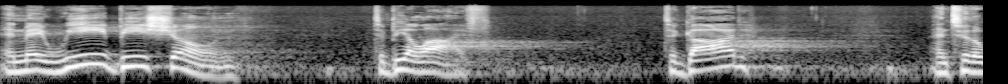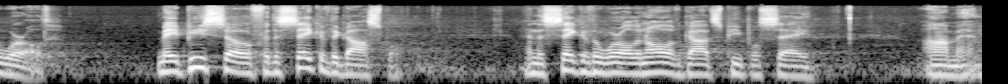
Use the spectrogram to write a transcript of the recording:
And may we be shown to be alive to God and to the world. May be so for the sake of the gospel and the sake of the world, and all of God's people say, Amen.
